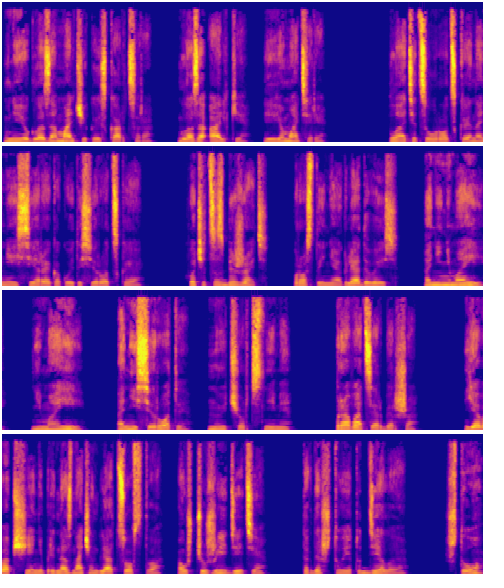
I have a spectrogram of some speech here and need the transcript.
У нее глаза мальчика из карцера. Глаза Альки, ее матери. Платьице уродское на ней серое, какое-то сиротское. Хочется сбежать, просто и не оглядываясь. Они не мои, не мои. Они сироты, ну и черт с ними. Права, Церберша. Я вообще не предназначен для отцовства, а уж чужие дети. Тогда что я тут делаю? Что?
